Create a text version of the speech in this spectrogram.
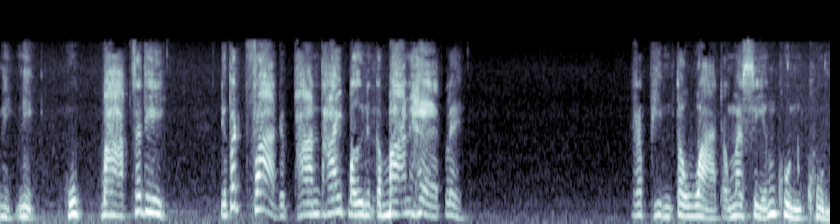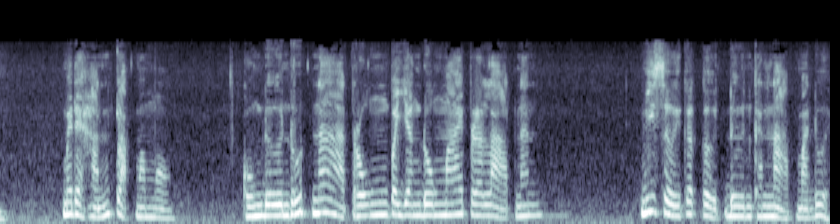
นี่นี่หุบปากซะที เดี๋ยวพัดฟาดเดี๋ยวผ่านท้ายปืนกับบานแหกเลยระพินตวาดออกมาเสียงขุนขุนไม่ได้หันกลับมามอง คงเดินรุดหน้าตรงไปยังดงไม้ประหลาดนั้นมีเสยก็เกิดเดินขนาบมาด้วย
